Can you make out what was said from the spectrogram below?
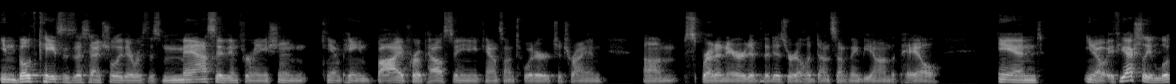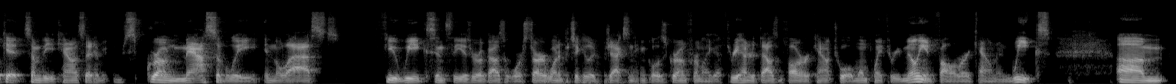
in both cases, essentially, there was this massive information campaign by pro Palestinian accounts on Twitter to try and um, spread a narrative that Israel had done something beyond the pale. And you know, if you actually look at some of the accounts that have grown massively in the last few weeks since the Israel Gaza war started, one in particular, Jackson Hinkle, has grown from like a 300,000 follower account to a 1.3 million follower account in weeks. Um,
